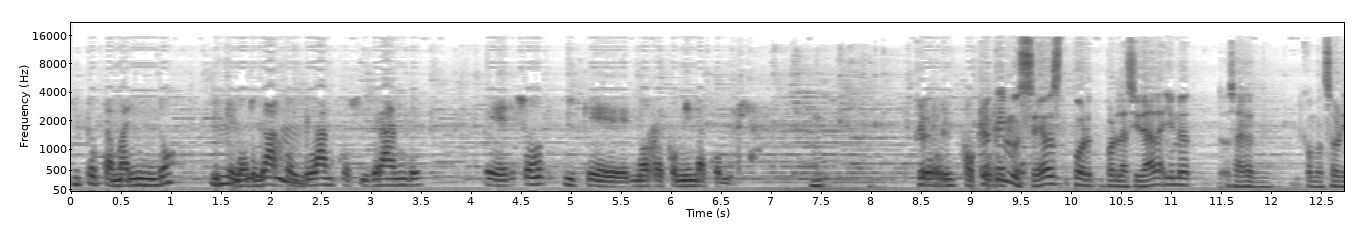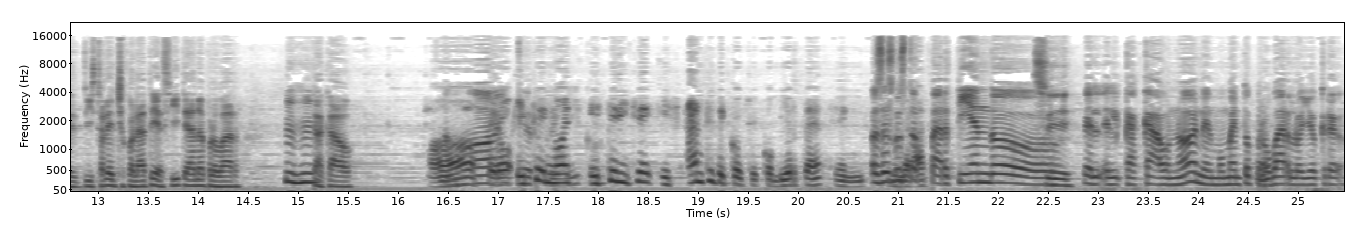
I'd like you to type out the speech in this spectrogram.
tipo tamarindo, y que los Mm. gajos blancos y grandes eh, son, y que nos recomienda comerla. Creo, Qué rico, creo qué que hay rico. museos por, por la ciudad. Hay uno, o sea, como sobre historia del chocolate y así te dan a probar cacao. Ah, Ay, pero este no es, rico. este dice, es antes de que se convierta en... O sea, es en justo grasa. partiendo Sí. el, el cacao, ¿no? En el momento probarlo, yo creo.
